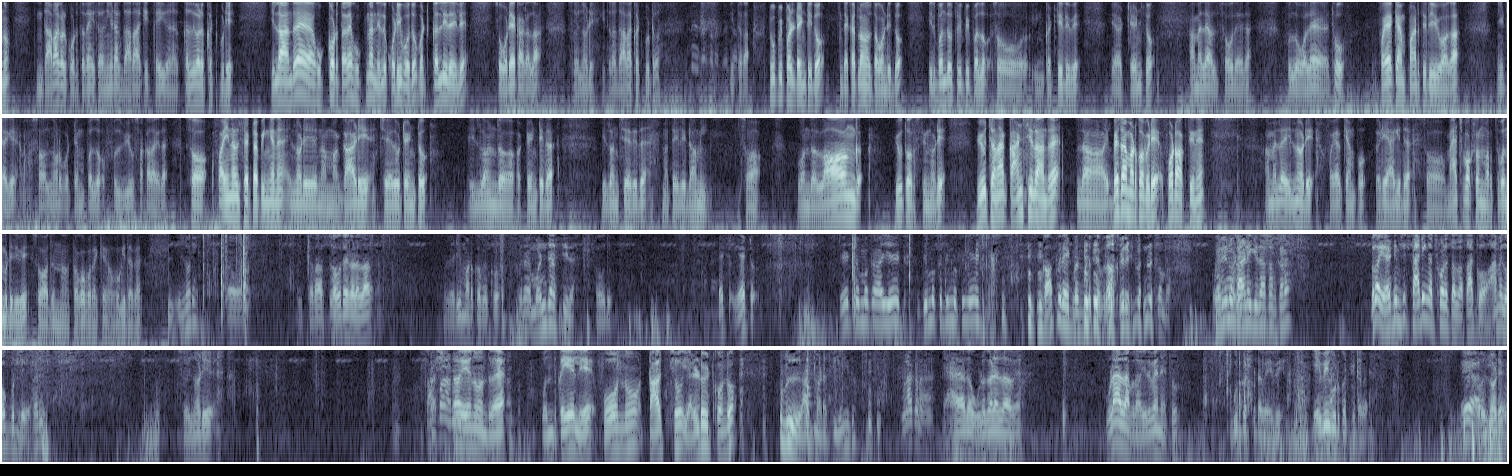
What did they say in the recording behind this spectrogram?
ದಾರಗಳು ಕೊಡ್ತಾರೆ ಈ ಥರ ನೀಡಾಗಿ ದಾರ ಹಾಕಿ ಕೈ, ಕಲ್ಲುಗಳು ಕಟ್ಬಿಡಿ. ಇಲ್ಲ ಅಂದರೆ ಹುಕ್ ಕೊಡ್ತಾರೆ ಹುಕ್ನ ನೆಲ್ಲು ಹೊಡಿಬೋದು ಬಟ್ ಕಲ್ಲಿದೆ ಇಲ್ಲಿ. ಸೊ ಹೊಡೆಯೋಕ್ಕಾಗಲ್ಲ ಸೊ ಇಲ್ಲಿ ನೋಡಿ, ಈ ಥರ ದಾರ ಕಟ್ಬಿಟ್ಟು ಈ ಥರ ಟೂ ಪೀಪಲ್ ಟೆಂಟ್ ಇದು. ಡೆಕತ್ಲಾನಲ್ಲಿ ತೊಗೊಂಡಿದ್ದು. ಇದು ಬಂದು ತ್ರೀ ಪೀಪಲ್ಲು ಸೊ ಹಿಂಗೆ ಕಟ್ಟಿದ್ದೀವಿ ಟೆಂಟು. ಆಮೇಲೆ ಅಲ್ಲಿ ಸೌದೆ ಇದೆ. ಫುಲ್ಲು ಒಲೆ, ಥೂ ಫೈರ್ ಕ್ಯಾಂಪ್ ಮಾಡ್ತಿದ್ದೀವಿ ಇವಾಗ. ನೀಟಾಗಿ. ಸೊ ಅಲ್ಲಿ ನೋಡ್ಬೋದು ಟೆಂಪಲ್ಲು ಫುಲ್ ವ್ಯೂ ಸಕ್ಕತ್ತಾಗಿದೆ ಸೊ ಫೈನಲ್ ಸೆಟಪ್ ಹಿಂಗೇನೆ. ಇಲ್ಲಿ ನೋಡಿ ನಮ್ಮ ಗಾಡಿ, ಚೇರು, ಟೆಂಟು. ಇಲ್ಲೊಂದು ಟೆಂಟ್ ಇದೆ. ಇಲ್ಲೊಂದು ಚೇರ್ ಇದೆ. ಮತ್ತು ಇಲ್ಲಿ ಡಾಮಿ ಸೊ ಒಂದು ಲಾಂಗ್ ವ್ಯೂ ತೋರಿಸ್ತೀನಿ ನೋಡಿ. ವ್ಯೂ ಚೆನ್ನಾಗಿ ಕಾಣಿಸಿಲ್ಲ ಅಂದರೆ ಬೇಜಾರು ಮಾಡ್ಕೋಬೇಡಿ. ಫೋಟೋ ಹಾಕ್ತೀನಿ. ಆಮೇಲೆ ಇಲ್ಲಿ ನೋಡಿ ಫೈರ್ ಕ್ಯಾಂಪು ರೆಡಿ ಆಗಿದೆ. ಸೊ ಮ್ಯಾಚ್ ಬಾಕ್ಸ್ ಒಂದು ಮರ್ತು ಬಂದುಬಿಟ್ಟಿದ್ದೀವಿ ಸೊ ಅದನ್ನು ತೊಗೊಬರೋಕ್ಕೆ ಹೋಗಿದ್ದಾರೆ. ಇಲ್ಲಿ ನೋಡಿ ಈ ಥರ ಸೌದೆಗಳೆಲ್ಲ ರೆಡಿ ಮಾಡ್ಕೋಬೇಕು. ಮಣ್ಣು ಜಾಸ್ತಿ ಇದೆ. ಹೌದು. ಏಟು ಏಟು. ಏಟ್ ಮಕ ಏಟ್. ದಿಮಕ್ ದಿಮಕ್ ಏಟ್. ಕಾಪಿ ರೈಟ್ ಬಂದ್ಬಿಡುತ್ತೆ ಬ್ರೋ ರೈಟ್ ಬಂದ್ಬಿಡ್ಕಂಬ ಬರೀನು ಗಾಳಿಗೆ ಇದಾತದ ಕಣ. ಬ್ರೋ ಎರಡು ನಿಮಿಷಕ್ಕೆ ಸ್ಟಾರ್ಟಿಂಗ್ ಹಚ್ಕೊಳುತ್ತಲ್ವ? ಸಾಕು. ಆಮೇಲೆ ಹೋಗ್ಬಿಡ್ಲಿ. ಸರಿ. ಸೊ ಇಲ್ಲಿ ನೋಡಿ. ಕಷ್ಟ ಏನು ಅಂದ್ರೆ ಒಂದು ಕೈಯಲ್ಲಿ ಫೋನು ಟಾರ್ಚು ಎರಡೂ ಇಟ್ಕೊಂಡು ವ್ಲಾಗ್ ಮಾಡೋದು. ಏನಿದು? ಯಾವ್ಯಾವ್ದೋ ಹುಳುಗಳೆಲ್ಲ ಅವೆ. ಹುಳ ಅಲ್ಲ ಬದ ಇರುವೇನೇತು ಗುಡ್ ಕಟ್ಬಿಟ್ಟವೆ ಹೆವಿ. ಹೆವಿ ಗುಡ್ ಕಟ್ಬಿಟ್ಟವೆ. ಏ ನೋಡಿ.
